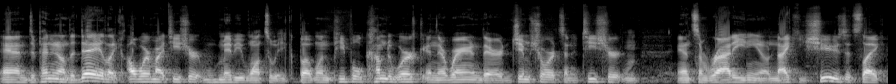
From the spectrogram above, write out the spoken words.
And depending on the day, like I'll wear my t-shirt maybe once a week. But when people come to work and they're wearing their gym shorts and a t-shirt and and some ratty, you know, Nike shoes, it's like,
